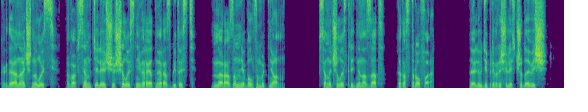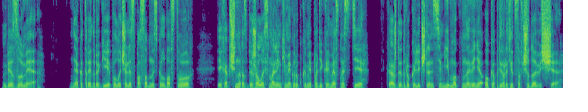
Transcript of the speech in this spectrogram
Когда она очнулась, во всем теле ощущалась невероятная разбитость, но разум не был замутнен. Все началось три дня назад, катастрофа. Люди превращались в чудовищ, безумие. Некоторые другие получали способность к колдовству, их община разбежалась маленькими группками по дикой местности. Каждый друг или член семьи мог в мгновение ока превратиться в чудовище.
